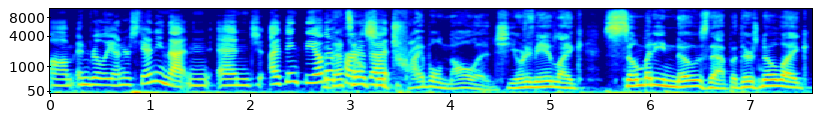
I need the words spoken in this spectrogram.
um, and really understanding that. And and I think the other But that's part of also that, tribal knowledge. You know what I mean? Like somebody knows that, but there's no like,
